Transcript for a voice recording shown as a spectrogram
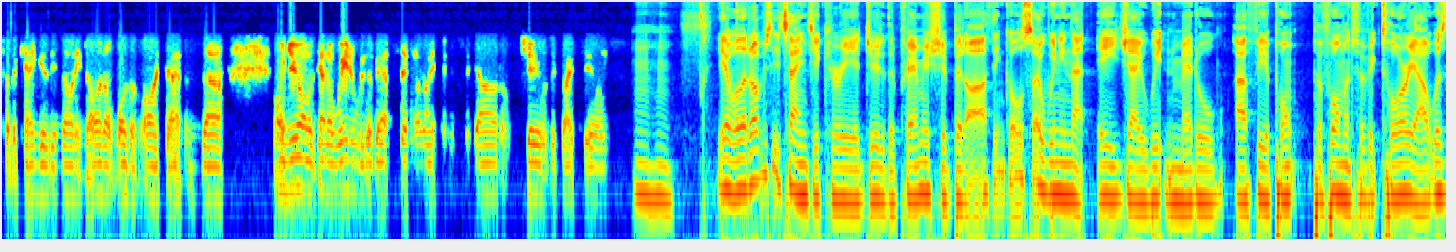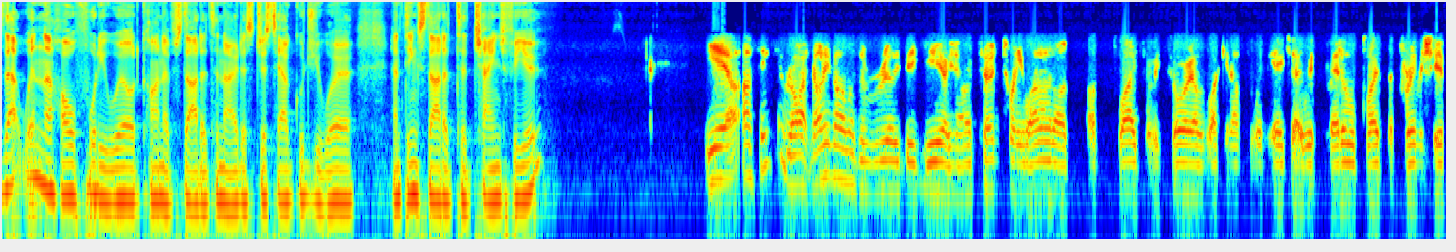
for the Kangas in '99, it wasn't like that, and uh, I knew I was going to win with about seven or eight minutes to go. And it was a great feeling. Mm-hmm. Yeah, well, it obviously changed your career due to the premiership, but I think also winning that EJ Whitten medal uh, for your performance for Victoria was that when the whole footy world kind of started to notice just how good you were, and things started to change for you. Yeah, I think you're right. 99 was a really big year. You know, I turned 21. I, I played for Victoria. I was lucky enough to win the EJ Whitten medal, played for the premiership.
